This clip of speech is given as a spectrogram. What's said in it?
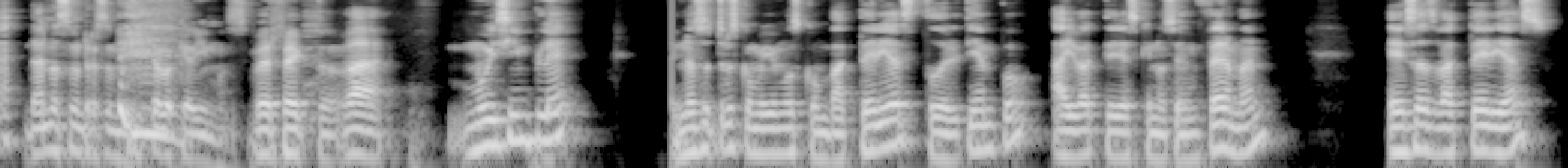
danos un resumencito de lo que vimos. Perfecto, va. Muy simple. Nosotros convivimos con bacterias todo el tiempo. Hay bacterias que nos enferman. Esas bacterias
